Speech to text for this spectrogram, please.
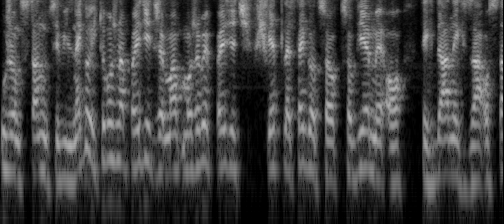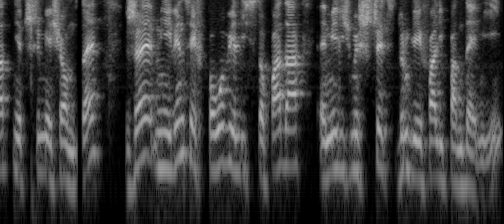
Urząd Stanu Cywilnego i tu można powiedzieć, że ma, możemy powiedzieć w świetle tego, co, co wiemy o tych danych za ostatnie trzy miesiące, że mniej więcej w połowie listopada e, mieliśmy szczyt drugiej fali pandemii.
